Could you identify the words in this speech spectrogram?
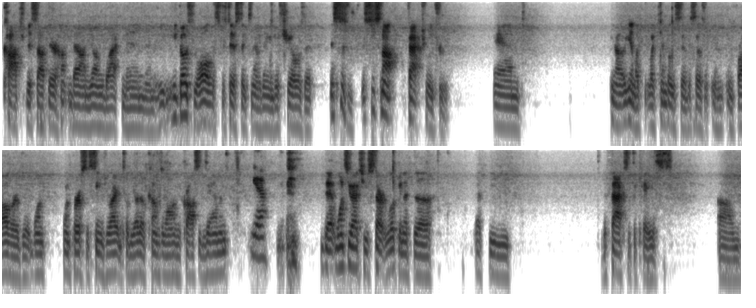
cops just out there hunting down young black men, and he, he goes through all the statistics and everything, and just shows that this is this is not factually true. And you know, again, like like Kimberly said, it says in, in Proverbs that one one person seems right until the other comes along and cross examines. Yeah. that once you actually start looking at the at the the facts of the case, um,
